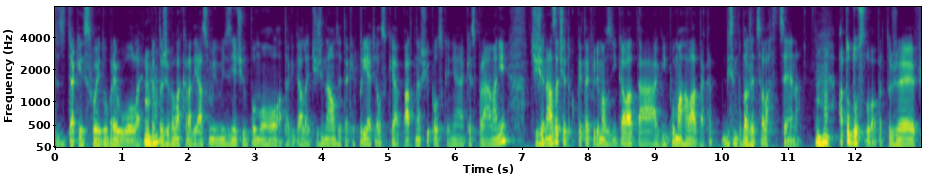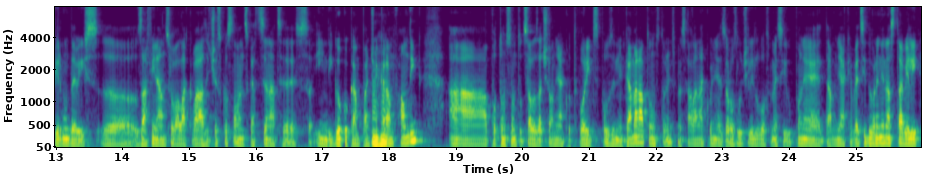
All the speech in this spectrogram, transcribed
z takej svojej dobrej vôle, uh-huh. pretože veľakrát ja som im mi s niečím pomohol a tak ďalej. Čiže naozaj také priateľské a partnershipovské nejaké správanie. Čiže na začiatku, keď tá firma vznikala, tak mi pomáhala taká, by som povedal, že celá scéna. Uh-huh. A to doslova, pretože firmu Davis uh, zafinancovala kvázi československá scéna cez Indiegogo kampaň, uh-huh. crowdfunding a potom som to celé začal nejako tvoriť spolu s jedným kamarátom, s ktorým sme sa ale nakoniec rozlúčili, lebo sme si úplne tam nejaké veci dobre nenastavili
